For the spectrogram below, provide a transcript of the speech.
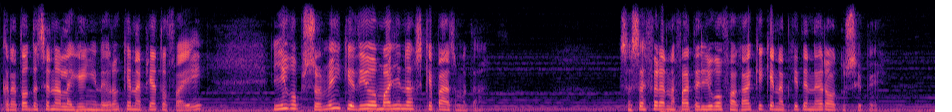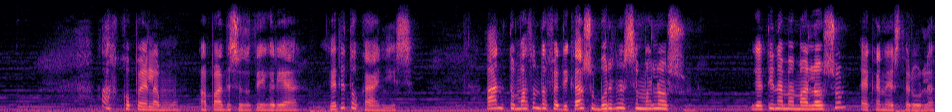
κρατώντας ένα λαγένι νερό και ένα πιάτο φαΐ, λίγο ψωμί και δύο μάλινα σκεπάσματα. Σας έφερα να φάτε λίγο φαγάκι και να πιείτε νερό, τους είπε. Αχ, κοπέλα μου, απάντησε το τίγρια, γιατί το κάνεις; Αν το μάθουν τα αφεντικά σου, μπορεί να σε μαλώσουν. Γιατί να με μαλώσουν, έκανε η Αστερούλα.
